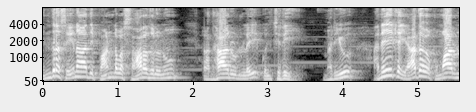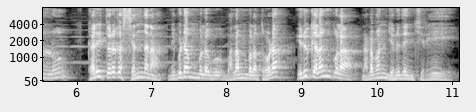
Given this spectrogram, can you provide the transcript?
ఇంద్రసేనాది పాండవ సారథులను రథారుడులై కొల్చిరి. మరియు అనేక యాదవ కుమారులను కరితొరగ సెందన నిబిడంబులగు బలంబులతోడ ఇరుకెలంకుల నడమంజనుదెంచిరి.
